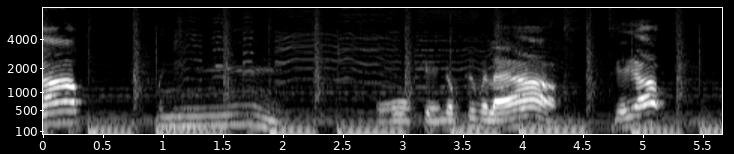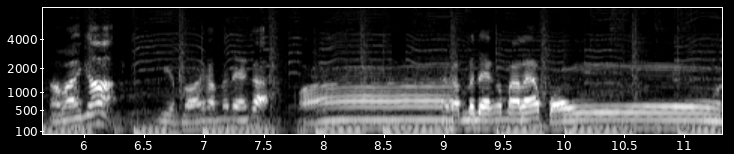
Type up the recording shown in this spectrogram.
ครับนี่โอเคยกขึ้นไปแล้วโอเคครับ ต่อไปก็เรียบร้อยครับน้าแดงก็ว้าครับน้าแดงก็มาแล้วปอน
